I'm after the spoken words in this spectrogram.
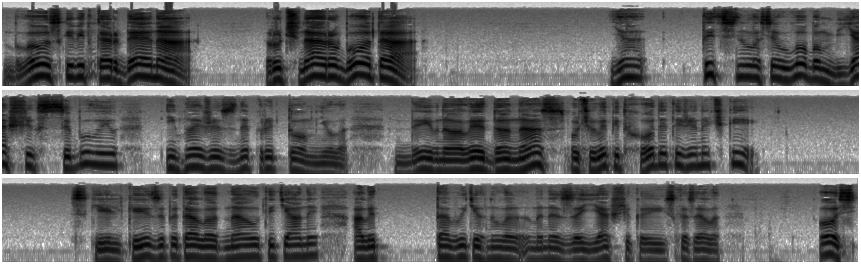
Блузки від Кардена, ручна робота. Я тицнулася лобом в ящик з цибулею і майже знепритомніла. Дивно, але до нас почали підходити жіночки. Скільки? запитала одна у Тетяни, але та витягнула мене за ящика і сказала, ось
